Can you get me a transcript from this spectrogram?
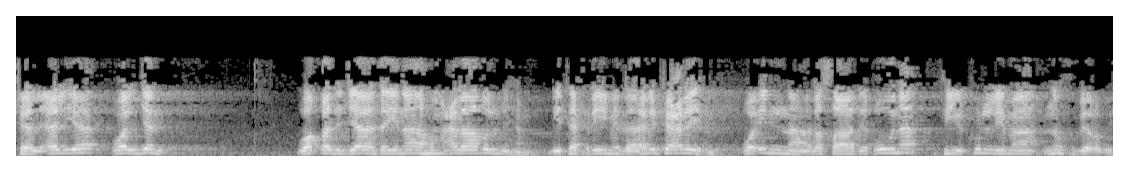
كالألية والجن وقد جازيناهم على ظلمهم بتحريم ذلك عليهم وإنا لصادقون في كل ما نخبر به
